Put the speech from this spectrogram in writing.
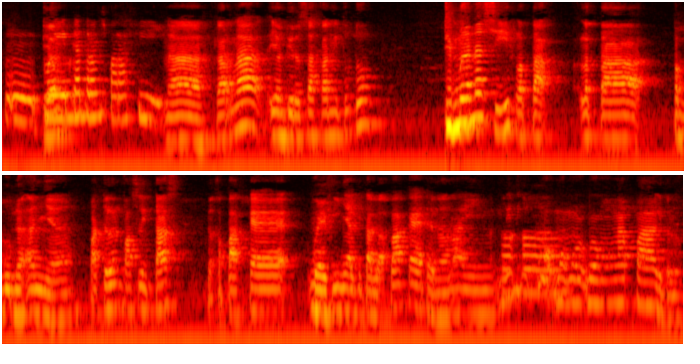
Mm-mm, Dia- menginginkan transparasi Nah, karena yang diresahkan itu tuh di mana sih letak letak penggunaannya? Padahal fasilitas gak kepake, wifi-nya kita gak pakai dan lain-lain. Ini Oh, oh. mau, mau, mau, mau ngapa gitu loh?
